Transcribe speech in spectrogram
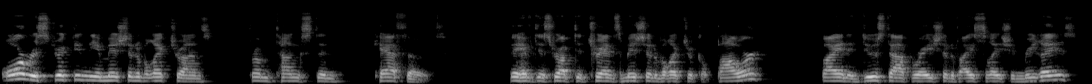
or restricting the emission of electrons from tungsten cathodes. They have disrupted transmission of electrical power by an induced operation of isolation relays.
